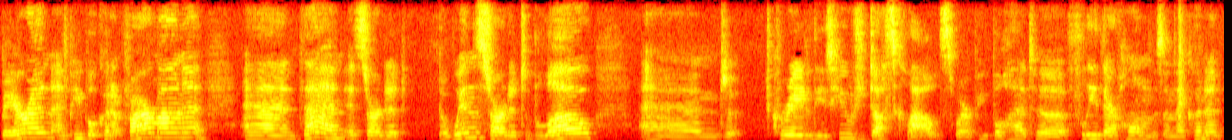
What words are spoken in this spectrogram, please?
barren and people couldn't farm on it. And then it started, the wind started to blow and created these huge dust clouds where people had to flee their homes and they couldn't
